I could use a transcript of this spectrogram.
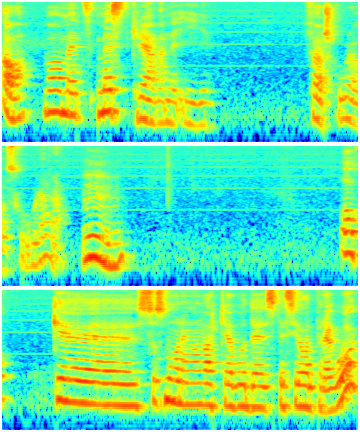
ja, var mest, krävande i förskola och skola. Mm. Och eh, så småningom vart jag både specialpedagog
